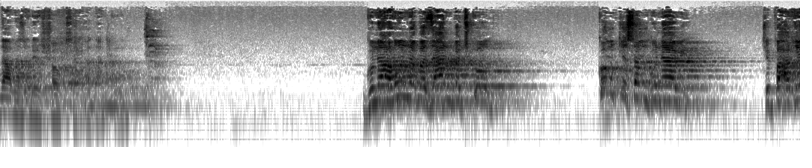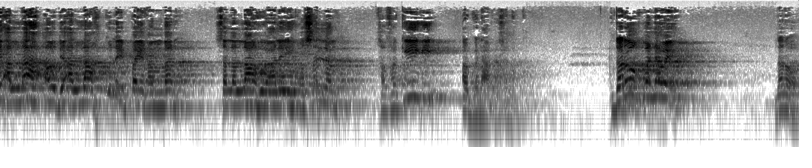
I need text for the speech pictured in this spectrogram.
دا به زه ډېر شوق سره ادا کوم ګناهونه به ځان بچ کوم کوم قسم ګناوي چې په هغه الله او د الله کلی پیغمبر صلی الله علیه وسلم خفقېږي او ګناه به خلک دروغ به نه وي دروغ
